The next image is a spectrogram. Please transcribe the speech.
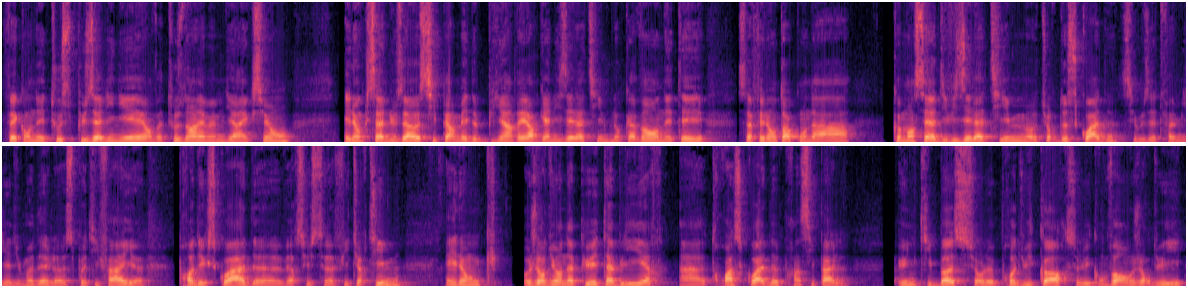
fait qu'on est tous plus alignés, on va tous dans la même direction. Et donc ça nous a aussi permis de bien réorganiser la team. Donc avant, on était, ça fait longtemps qu'on a commencé à diviser la team autour de squad. Si vous êtes familier du modèle Spotify, euh, Product Squad euh, versus Feature Team. Et donc aujourd'hui, on a pu établir trois squads principales une qui bosse sur le produit corps, celui qu'on vend aujourd'hui,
